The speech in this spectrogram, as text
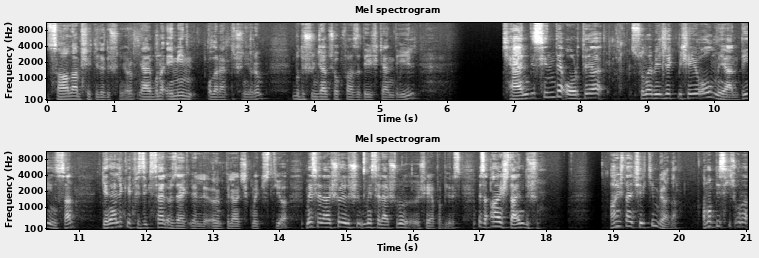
sağlam şekilde düşünüyorum. Yani buna emin olarak düşünüyorum. Bu düşüncem çok fazla değişken değil. Kendisinde ortaya sunabilecek bir şeyi olmayan bir insan genellikle fiziksel özellikleriyle ön plana çıkmak istiyor. Mesela şöyle düşün, mesela şunu şey yapabiliriz. Mesela Einstein düşün. Einstein çirkin bir adam. Ama biz hiç ona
